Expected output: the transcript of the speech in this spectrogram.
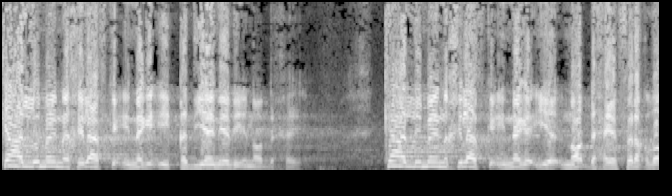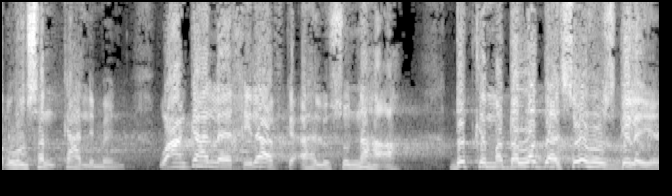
Ka hadli mayna khilaafka innaga iyo qadyaaniyada inoo dhexeeya ka hadli mayno khilaafka innaga iyo inoo dhexeeya firaqda lunsan ka hadli mayno waxaan ka hadlaya khilaafka ahlu sunnaha ah dadka madalladaa soo hoosgelaya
